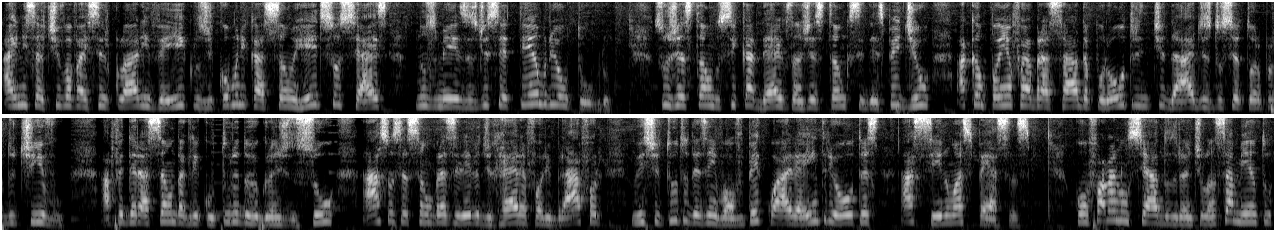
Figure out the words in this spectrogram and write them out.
a iniciativa vai circular em veículos de comunicação e redes sociais nos meses de setembro e outubro. Sugestão do Cicadex na gestão que se despediu, a campanha foi abraçada por outras entidades do setor produtivo. A Federação da Agricultura do Rio Grande do Sul, a Associação Brasileira de Hereford e Braford, o Instituto Desenvolve Pecuária, entre outras, assinam as peças. Conforme anunciado durante o lançamento,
